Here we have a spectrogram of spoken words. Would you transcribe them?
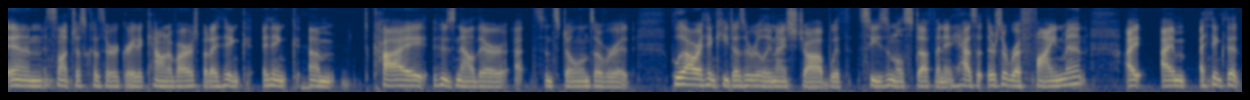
And it's not just because they're a great account of ours, but I think I think um, Kai, who's now there at, since Dolan's over at Blue Hour, I think he does a really nice job with seasonal stuff, and it has a, there's a refinement. I I'm I think that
